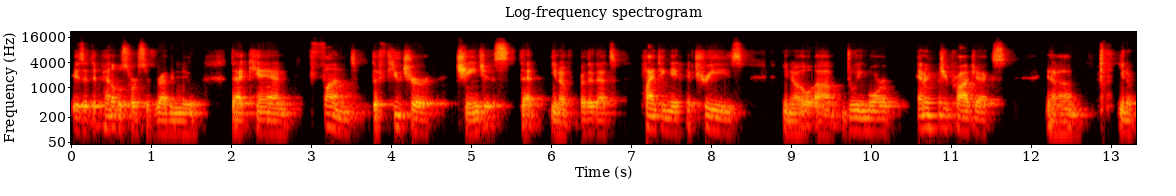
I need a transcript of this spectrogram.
is a dependable source of revenue that can fund the future changes that, you know, whether that's planting native trees, you know, um, doing more energy projects, um, you know,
